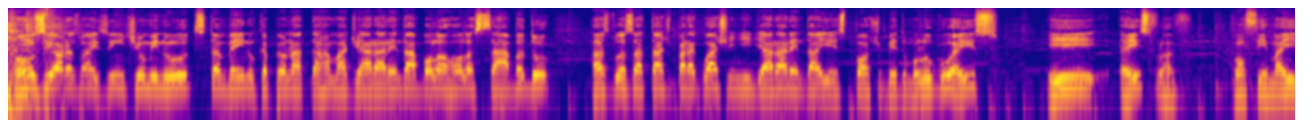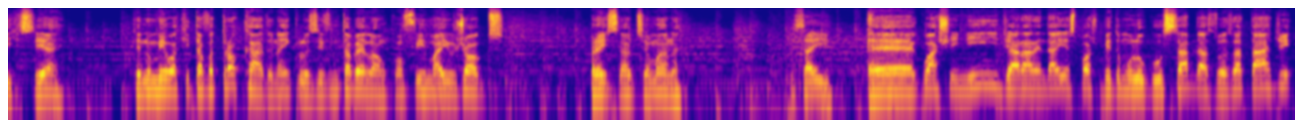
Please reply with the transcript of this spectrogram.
11 horas mais 21 minutos, também no Campeonato da Ramadinha Ararendá. A bola rola sábado, às duas da tarde, para Guaxinim de Ararendá e Esporte B do Mulugu, é isso? E é isso, Flávio? Confirma aí se é. Porque no meu aqui tava trocado, né? Inclusive no tabelão. Confirma aí os jogos para esse final de semana. Isso aí. É Guaxinim de Ararendá e Esporte B do Mulugu, sábado às duas da tarde.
